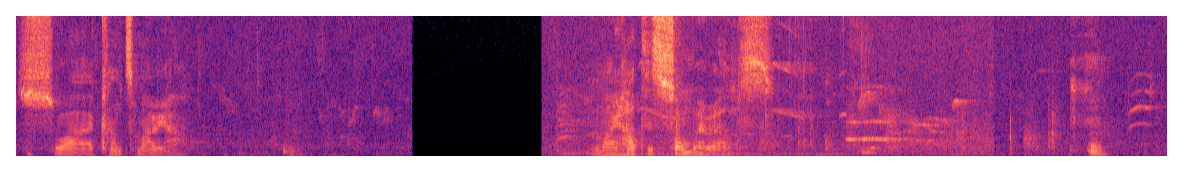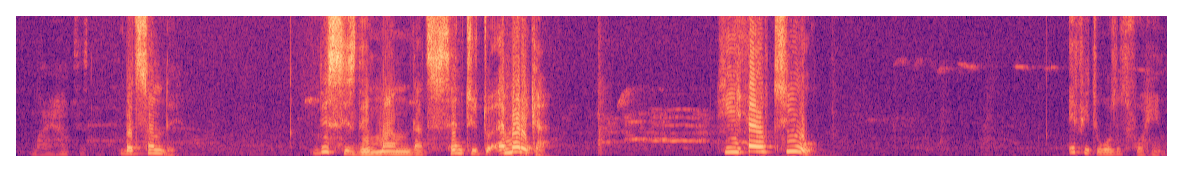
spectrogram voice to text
So I can't marry her. My heart is somewhere else. My heart is... But Sunday, this is the man that sent you to America. He helped you. If it wasn't for him,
